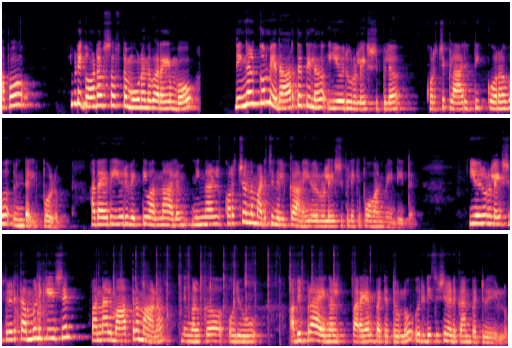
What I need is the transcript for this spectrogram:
അപ്പോൾ ഇവിടെ god of of the moon എന്ന് പറയുമ്പോൾ നിങ്ങൾക്കും യഥാർത്ഥത്തിൽ ഈ ഒരു റിലേഷൻഷിപ്പിൽ കുറച്ച് ക്ലാരിറ്റി കുറവ് ഉണ്ട് ഇപ്പോഴും. അതായത് ഈ ഒരു വ്യക്തി വന്നാലും നിങ്ങൾ കുറച്ചൊന്ന് മടിച്ചു നിൽക്കുകയാണ് ഈ ഒരു റിലേഷൻഷിപ്പിലേക്ക് പോകാൻ വേണ്ടിയിട്ട്. ഈ ഒരു റിലേഷൻഷിപ്പിൽ ഒരു കമ്മ്യൂണിക്കേഷൻ വന്നാൽ മാത്രമാണ് നിങ്ങൾക്ക് ഒരു അഭിപ്രായങ്ങൾ പറയാൻ പറ്റത്തുള്ളൂ ഒരു ഡിസിഷൻ എടുക്കാൻ പറ്റുകയുള്ളൂ.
